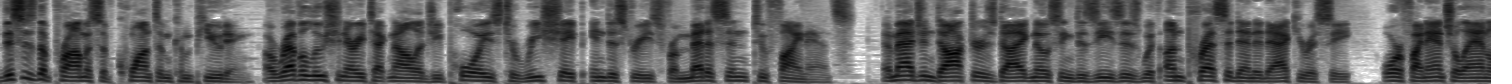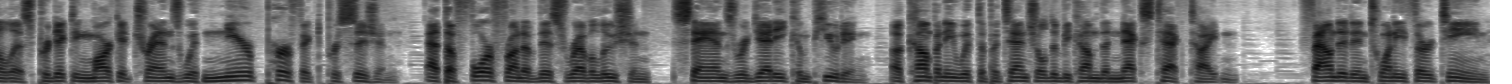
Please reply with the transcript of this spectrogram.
This is the promise of quantum computing, a revolutionary technology poised to reshape industries from medicine to finance. Imagine doctors diagnosing diseases with unprecedented accuracy, or financial analysts predicting market trends with near-perfect precision. At the forefront of this revolution stands Rigetti Computing, a company with the potential to become the next tech titan. Founded in 2013,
